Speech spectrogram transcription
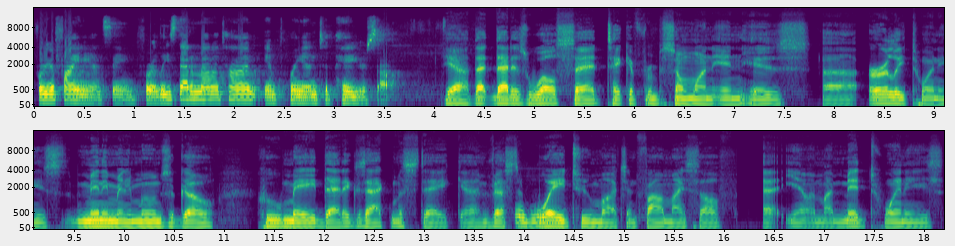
for your financing for at least that amount of time and plan to pay yourself. Yeah, that that is well said. Take it from someone in his uh, early twenties, many many moons ago, who made that exact mistake, uh, invested mm-hmm. way too much, and found myself, at, you know, in my mid twenties,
